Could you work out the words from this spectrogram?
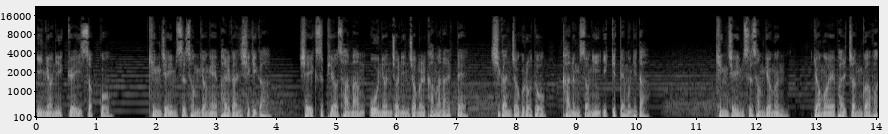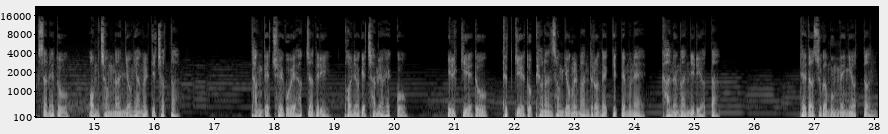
인연이 꽤 있었고, 킹 제임스 성경의 발간 시기가 셰익스피어 사망 5년 전인 점을 감안할 때 시간적으로도 가능성이 있기 때문이다. 킹 제임스 성경은 영어의 발전과 확산에도 엄청난 영향을 끼쳤다. 당대 최고의 학자들이 번역에 참여했고, 읽기에도 듣기에도 편한 성경을 만들어냈기 때문에 가능한 일이었다. 대다수가 문맹이었던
